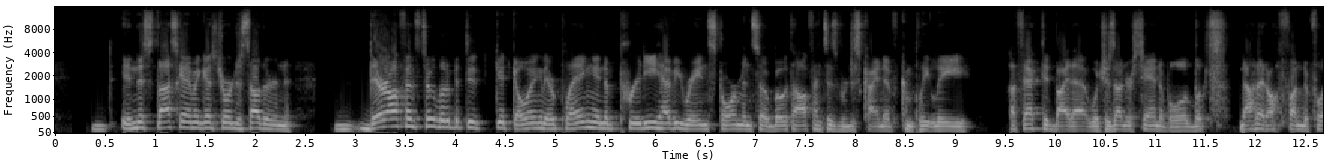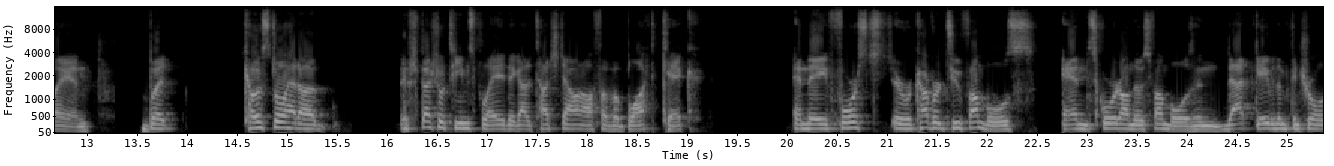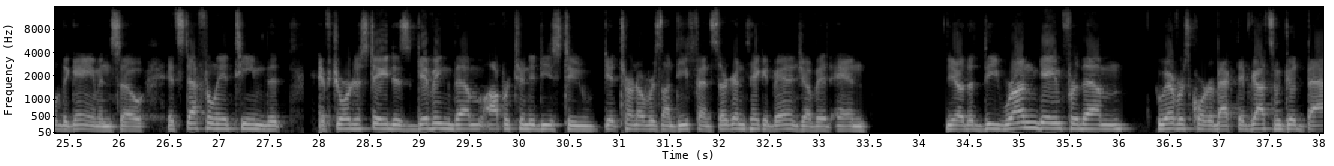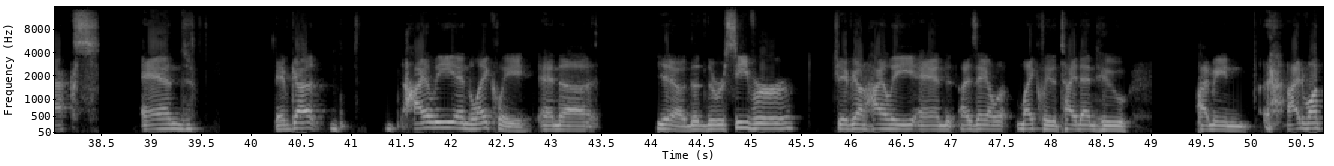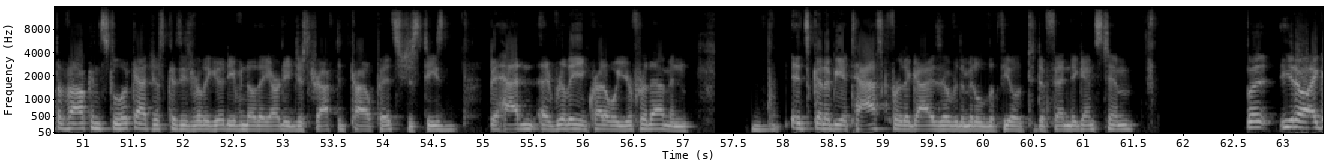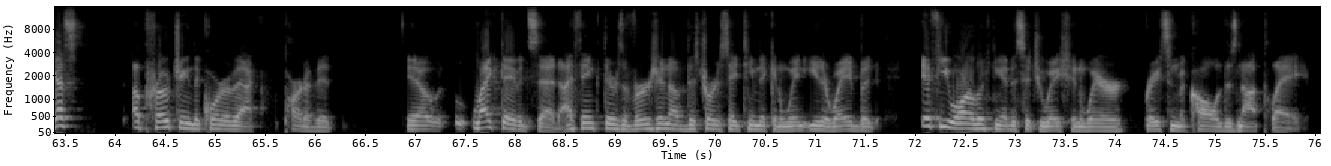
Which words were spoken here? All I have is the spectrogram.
in this last game against Georgia Southern, their offense took a little bit to get going. They were playing in a pretty heavy rainstorm, and so both offenses were just kind of completely affected by that, which is understandable. It looked not at all fun to play in. But Coastal had a, special teams play. They got a touchdown off of a blocked kick, and they forced or recovered two fumbles and scored on those fumbles, and that gave them control of the game. And so it's definitely a team that, if Georgia State is giving them opportunities to get turnovers on defense, they're going to take advantage of it. And you know, the the run game for them, whoever's quarterback, they've got some good backs, and they've got Heiligh and likely, and uh, you know, the the receiver. Jaivon Heiligh and Isaiah Likely, the tight end, who I mean, I'd want the Falcons to look at just because he's really good, even though they already just drafted Kyle Pitts. Just he's had a really incredible year for them, and it's going to be a task for the guys over the middle of the field to defend against him. But you know, I guess approaching the quarterback part of it, you know, like David said, I think there's a version of this Georgia State team that can win either way. But if you are looking at a situation where Grayson McCall does not play,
